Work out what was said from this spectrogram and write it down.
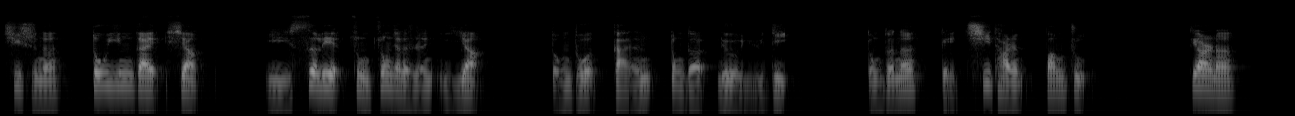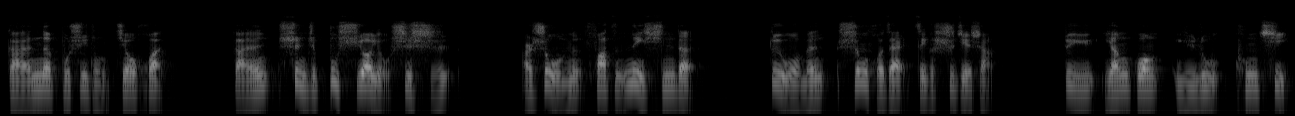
其实呢，都应该像以色列种庄稼的人一样，懂得感恩，懂得留有余地，懂得呢给其他人帮助。第二呢，感恩呢不是一种交换，感恩甚至不需要有事实，而是我们发自内心的，对我们生活在这个世界上。对于阳光、雨露、空气，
